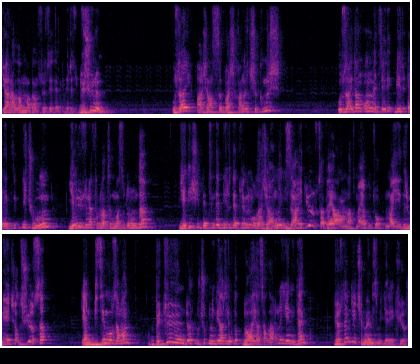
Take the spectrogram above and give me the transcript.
yaralanmadan söz edebiliriz. Düşünün. Uzay Ajansı Başkanı çıkmış uzaydan 10 metrelik bir elektrikli çubuğun yeryüzüne fırlatılması durumda 7 şiddetinde bir depremin olacağını izah ediyorsa veya anlatmaya bu topluma yedirmeye çalışıyorsa yani bizim o zaman bütün 4,5 milyar yıllık doğa yasalarını yeniden gözden geçirmemiz mi gerekiyor?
